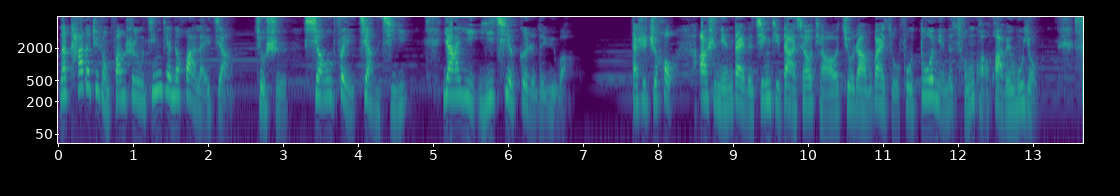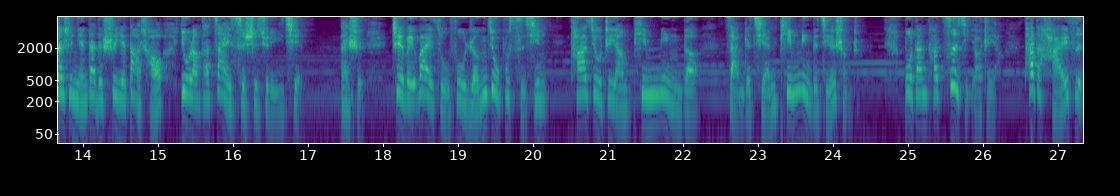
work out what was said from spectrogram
那他的这种方式，用今天的话来讲，就是消费降级，压抑一切个人的欲望。但是之后二十年代的经济大萧条，就让外祖父多年的存款化为乌有。三十年代的事业大潮又让他再次失去了一切，但是这位外祖父仍旧不死心，他就这样拼命的攒着钱，拼命的节省着。不单他自己要这样，他的孩子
